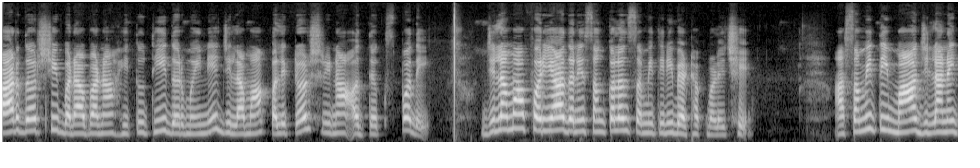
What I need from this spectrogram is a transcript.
પારદર્શી બનાવવાના હેતુથી દર મહિને જિલ્લામાં કલેક્ટર શ્રીના અધ્યક્ષપદે જિલ્લામાં ફરિયાદ અને સંકલન સમિતિની બેઠક મળે છે. આ સમિતિમાં જિલ્લાની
